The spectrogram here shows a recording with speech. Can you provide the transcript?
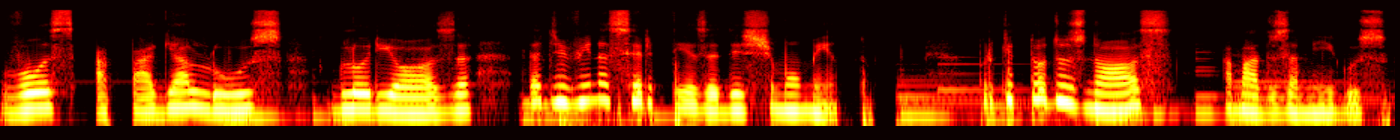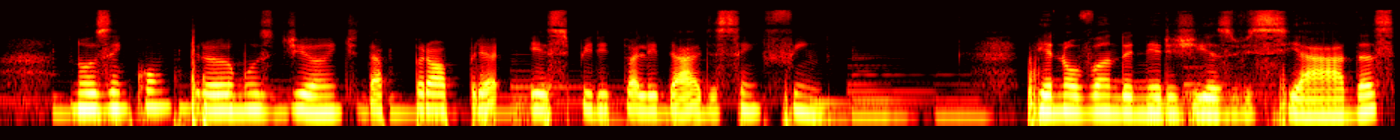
vos apague a luz gloriosa da divina certeza deste momento. Porque todos nós, amados amigos, nos encontramos diante da própria espiritualidade sem fim renovando energias viciadas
